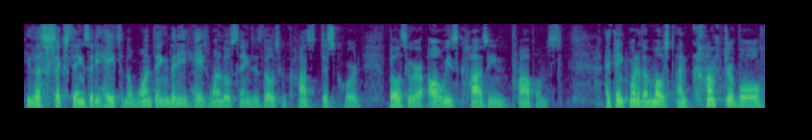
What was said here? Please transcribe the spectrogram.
he lists six things that he hates, and the one thing that he hates, one of those things, is those who cause discord, those who are always causing problems. I think one of the most uncomfortable,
